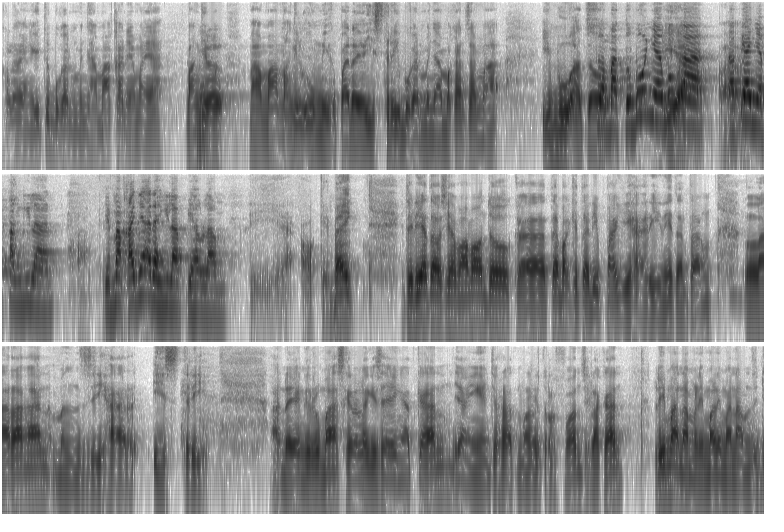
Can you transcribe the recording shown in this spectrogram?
Kalau yang itu bukan menyamakan ya Maya, manggil mama, manggil umi kepada istri bukan menyamakan sama ibu atau Sama tubuhnya Iya. bukan, Ah. tapi hanya panggilan. Ya, makanya ada hilafiah ulama. Iya, oke baik. Itu dia tausiah mama untuk eh, tema kita di pagi hari ini tentang larangan menzihar istri. Anda yang di rumah sekali lagi saya ingatkan yang ingin curhat melalui telepon silakan 5655676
